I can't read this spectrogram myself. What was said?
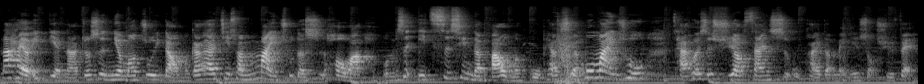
那还有一点呢，就是你有没有注意到，我们刚刚计算卖出的时候啊，我们是一次性的把我们股票全部卖出，才会是需要三十五块的美金手续费。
